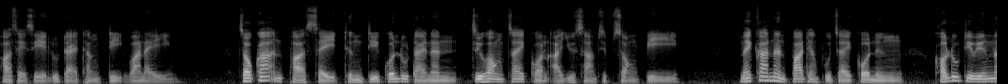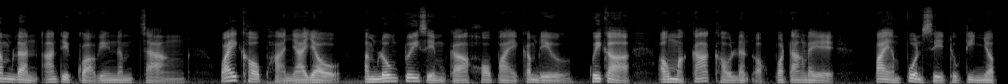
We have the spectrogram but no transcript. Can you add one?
พาใส่เสลู่ได้ทั้งตีว่าในเจ้าก้าอันพาใส่ถึงตีก้นดูตายนั้น จื้อห้องใจก่อนอายุ 32 ปี ในการนั้นป้าแห่งผู้ใจก่อหนึ่ง ขอลูกที่เวียงนำลันอ่านดีกว่าเวียงนำจางไว้เขาผ่านยาเยาอำลงตุ้ยเสียมกาคอไปกำเดียวกุยกาเอามากก้าเขาลันออกปอตังเลป้ายอำป่วนสีถูกตียบ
